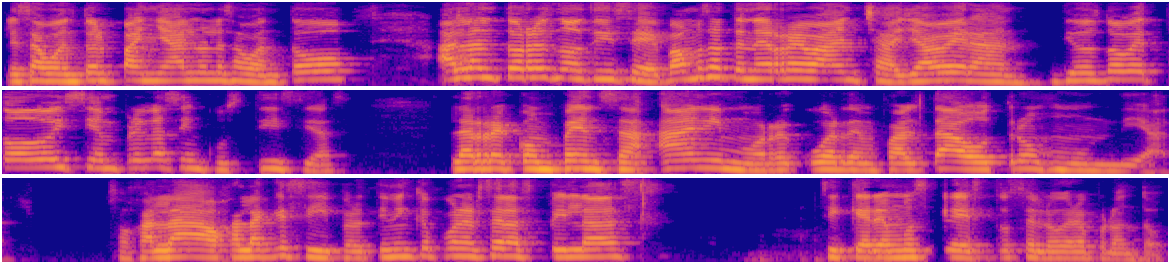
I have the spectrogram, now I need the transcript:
les aguantó el pañal, no les aguantó. Alan Torres nos dice, vamos a tener revancha, ya verán, Dios lo ve todo y siempre las injusticias. La recompensa, ánimo, recuerden, falta otro mundial. Ojalá, ojalá que sí, pero tienen que ponerse las pilas si queremos que esto se logre pronto.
